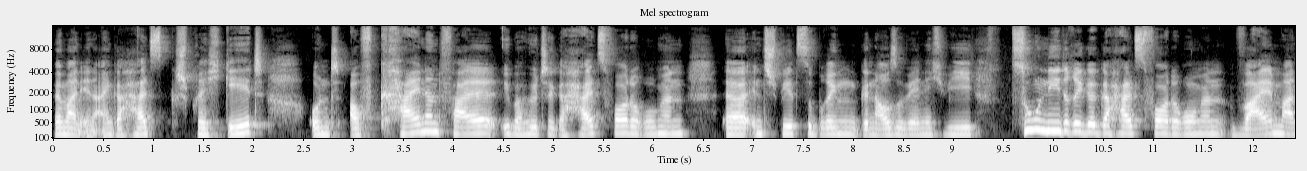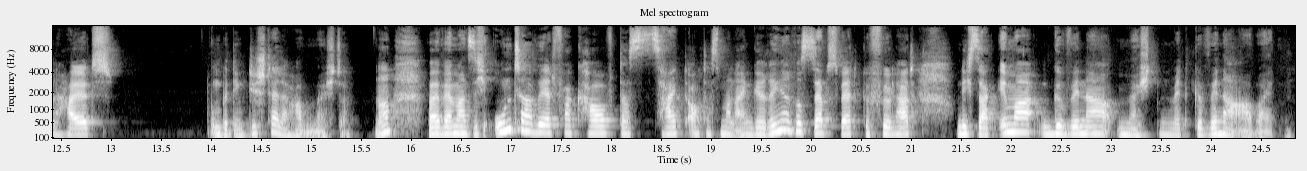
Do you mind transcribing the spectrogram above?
wenn man in ein Gehaltsgespräch geht und auf keinen Fall überhöhte Gehaltsforderungen äh, ins Spiel zu bringen, genauso wenig wie zu niedrige Gehaltsforderungen, weil man halt unbedingt die Stelle haben möchte. Ne? Weil wenn man sich unter Wert verkauft, das zeigt auch, dass man ein geringeres Selbstwertgefühl hat. Und ich sage immer, Gewinner möchten mit Gewinner arbeiten.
